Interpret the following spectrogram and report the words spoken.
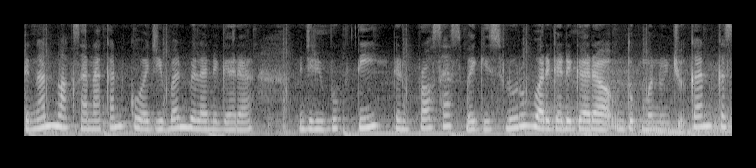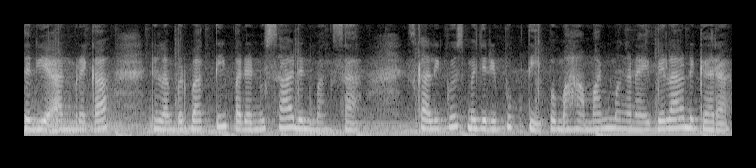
Dengan melaksanakan kewajiban bela negara, menjadi bukti dan proses bagi seluruh warga negara untuk menunjukkan kesediaan mereka dalam berbakti pada nusa dan bangsa, sekaligus menjadi bukti pemahaman mengenai bela negara.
